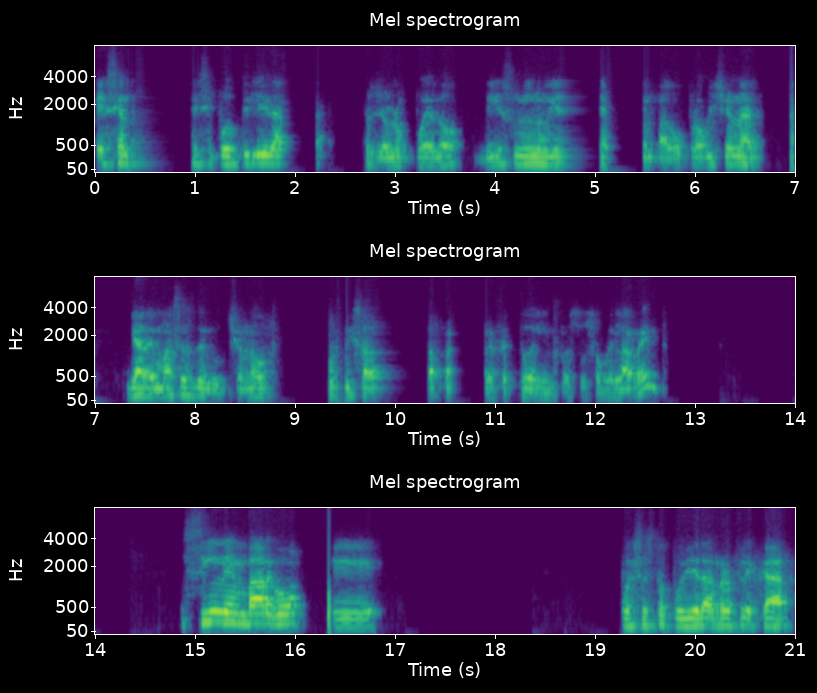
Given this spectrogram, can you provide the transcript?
ese anticipo de utilidad pues yo lo puedo disminuir en pago provisional y además es deducción autorizada para efecto del impuesto sobre la renta. Sin embargo, eh, pues esto pudiera reflejar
